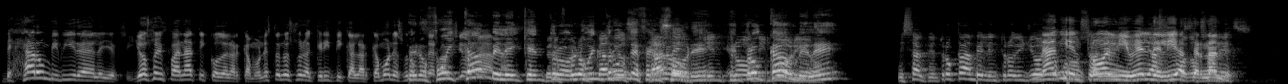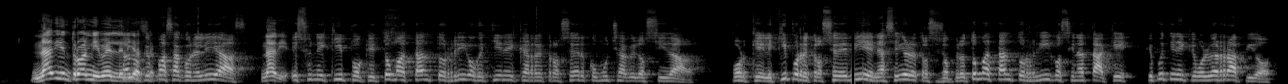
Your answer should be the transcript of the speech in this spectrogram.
dejaron vivir a LAFC. Yo soy fanático del Arcamón. Esto no es una crítica al Arcamón, es una Pero fue Campbell el que entró, no entró un defensor, ¿eh? Entró, Campbell, ¿eh? Exacto, entró Campbell, entró Di Nadie entró al nivel de Elías Hernández. Nadie entró al nivel de Elías. lo que pasa con Elías? Nadie. Es un equipo que toma tanto riesgo que tiene que retroceder con mucha velocidad. Porque el equipo retrocede bien, hace bien retroceso, pero toma tantos riesgos en ataque que después tiene que volver rápido.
